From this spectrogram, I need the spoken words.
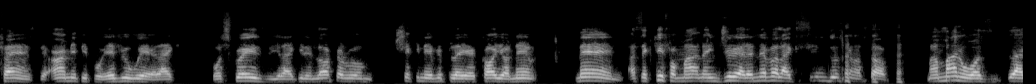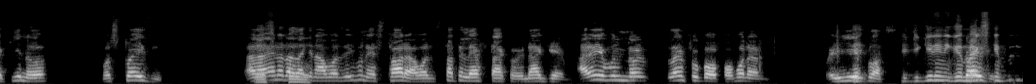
fans, the army people everywhere. Like was crazy. Like in the locker room, shaking every player, call your name. Man, as a kid from Nigeria, I never like seen those kind of stuff. My man was like, you know, was crazy. And That's I ended cool. up like, and I was even a starter. I was starting left tackle in that game. I didn't even know learn football for more than a year did, plus. Did you get any good Mexican food?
